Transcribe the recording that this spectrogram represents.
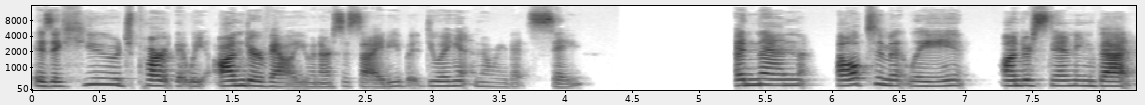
is a huge part that we undervalue in our society, but doing it in a way that's safe. And then ultimately, understanding that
